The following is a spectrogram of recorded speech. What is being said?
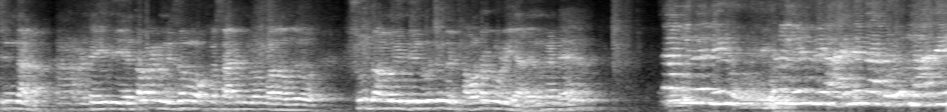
చిన్న అంటే ఇది ఎంతవరకు నిజమో ఒక్కసారి మనం చూద్దాము. దీని గురించి మీరు కౌంటర్ కూడా ఇవ్వాలి ఎందుకంటే నేను ఇప్పుడు నేను మీరు ఆయన నాకు నాది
